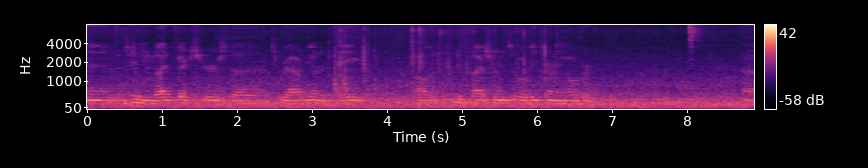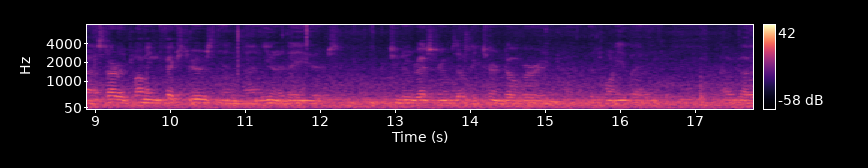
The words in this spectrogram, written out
and continued light fixtures uh, throughout Unit A, all the new classrooms that we'll be turning over. Uh, Started plumbing fixtures in uh, Unit A, there's two new restrooms that'll be turned over in uh, the 20th, I think, uh,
